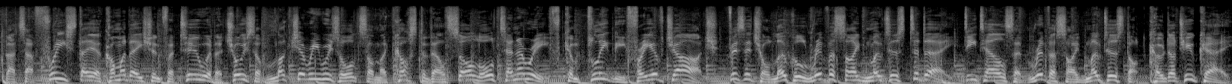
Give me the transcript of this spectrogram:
That's a free stay accommodation for two at a choice of luxury resorts on the Costa del Sol or Tenerife, completely free of charge. Visit your local Riverside Motors today. Details at riversidemotors.co.uk.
